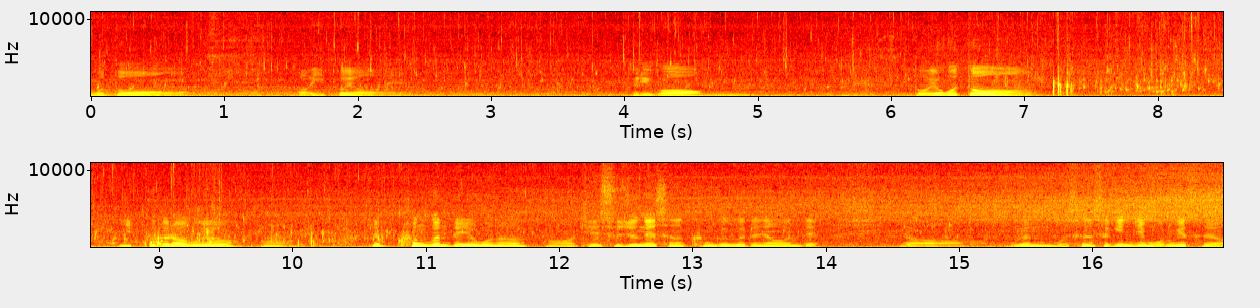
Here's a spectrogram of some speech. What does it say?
이것도 어, 이뻐요. 예. 그리고 음, 또 이것도 이쁘더라고요. 어, 좀큰 건데 요거는 어, 제 수준에서는 큰 거거든요. 근데 어, 이건 무슨 색인지 모르겠어요. 어,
